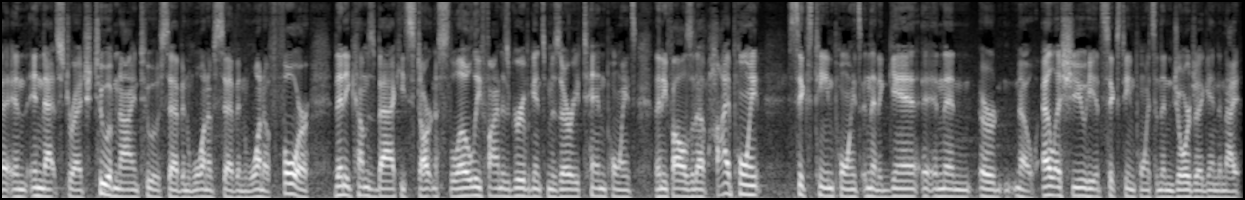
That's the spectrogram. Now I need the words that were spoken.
uh, in, in that stretch. Two of nine, two of seven, one of seven, one of four. Then he comes back. He's starting to slowly find his groove against Missouri, 10 points. Then he follows it up. High Point, 16 points, and then again, and then, or no, LSU, he had 16 points, and then Georgia again tonight,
